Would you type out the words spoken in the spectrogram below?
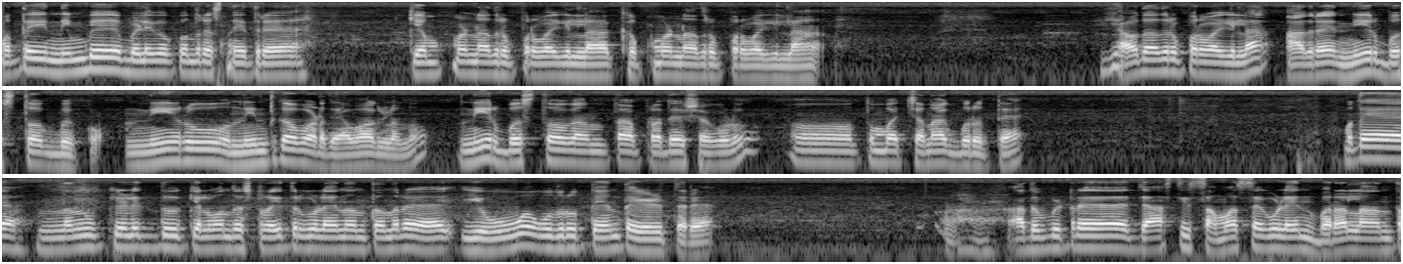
ಮತ್ತು ಈ ನಿಂಬೆ ಬೆಳಿಬೇಕು ಅಂದರೆ ಸ್ನೇಹಿತರೆ, ಕೆಂಪು ಮಣ್ಣಾದರೂ ಪರವಾಗಿಲ್ಲ, ಕಪ್ಪು ಮಣ್ಣಾದರೂ ಪರವಾಗಿಲ್ಲ. ಯಾವುದಾದ್ರೂ ಪರವಾಗಿಲ್ಲ, ಆದರೆ ನೀರು ಬಸ್ತೋಗ್ಬೇಕು ನೀರು ನಿಂತ್ಕೋಬಾರ್ದು ಯಾವಾಗ್ಲೂ ನೀರು ಬಸ್ತೋಗೋಂಥ ಪ್ರದೇಶಗಳು ತುಂಬ ಚೆನ್ನಾಗಿ ಬರುತ್ತೆ. ಮತ್ತು ನಾನು ಕೇಳಿದ್ದು ಕೆಲವೊಂದಷ್ಟು ರೈತರುಗಳು ಏನಂತಂದರೆ, ಈ ಹೂವು ಉದುರುತ್ತೆ ಅಂತ ಹೇಳ್ತಾರೆ. ಅದು ಬಿಟ್ಟರೆ ಜಾಸ್ತಿ ಸಮಸ್ಯೆಗಳೇನು ಬರಲ್ಲ ಅಂತ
